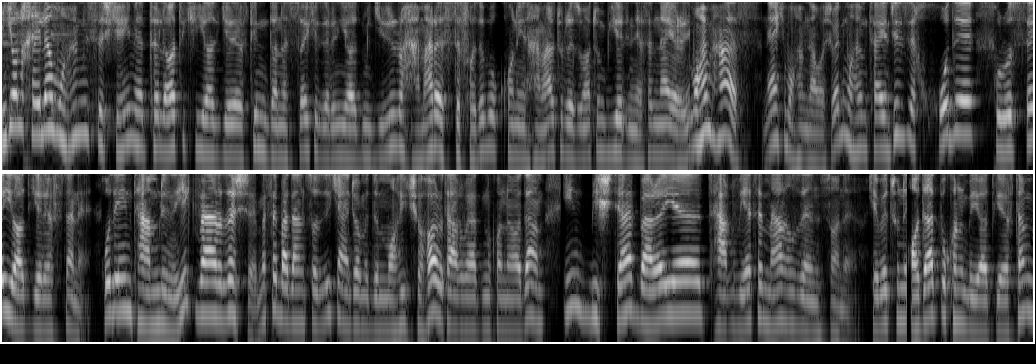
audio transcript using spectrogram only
میگه حالا خیلی مهم نیستش که این اطلاعاتی که یاد گرفتین دانستایی که دارین یاد می‌گیرین رو همه رو استفاده بکنین همه رو تو رزومتون بیارین اصلا نیارین. مهم هست. نه که مهم نباشه ولی مهمترین چیز خود پروسه یاد گرفتنه. خود این تمرینه. یک ورزشه. مثل بدنسازی که انجام میده ماهیچه ها رو تقویت می‌کنه آدم این بیشتر برای تقویت مغز انسانه که بتونه عادت بکنه به یاد گرفتن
